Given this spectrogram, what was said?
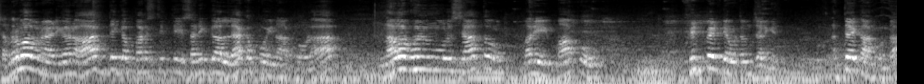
చంద్రబాబు నాయుడు గారు ఆర్థిక పరిస్థితి సరిగ్గా లేకపోయినా కూడా నలభై మూడు శాతం మరి మాకు ఫిట్మెంట్ ఇవ్వటం జరిగింది. అంతేకాకుండా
